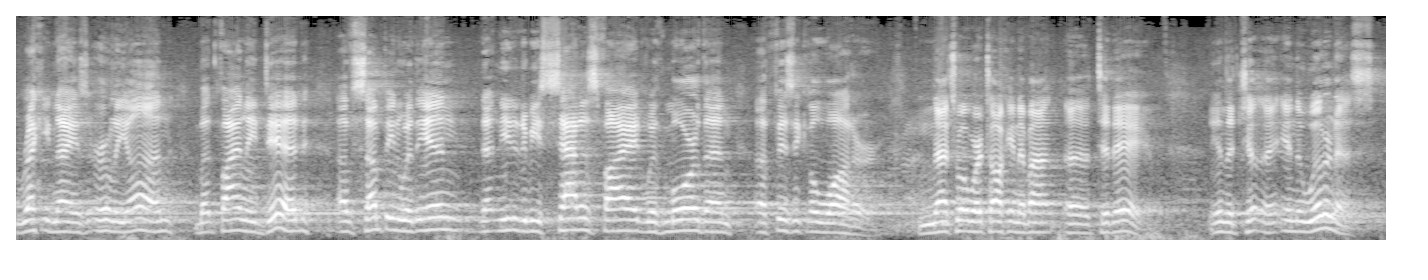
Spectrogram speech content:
recognize early on, but finally did, of something within that needed to be satisfied with more than a physical water. And that's what we're talking about uh, today. In the, in the wilderness,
